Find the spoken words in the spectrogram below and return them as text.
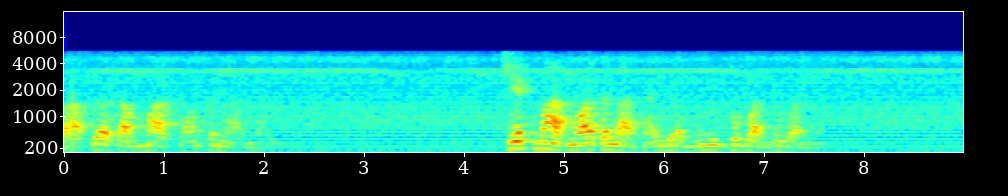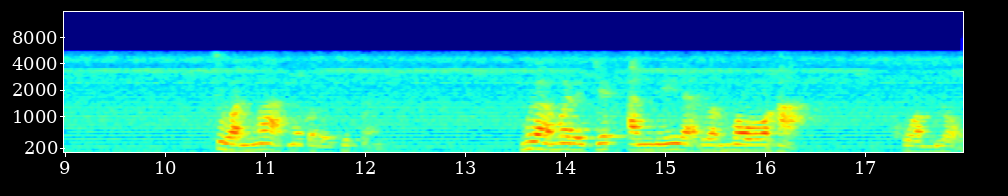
บาปเพื่อกรรมมากน้อยขนาดไหน คิดมากน้อยขนาดไหนเรื่องนี้ทุกวันทุกวัน ส่วนมากไม่ก็ได้คิดกัน เมื่อไม่ได้เช็ดอันนี้แหละเรียกว่าโมหะ ความหลง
